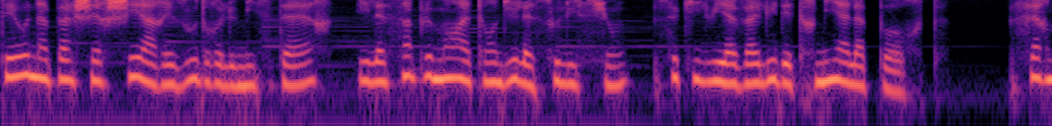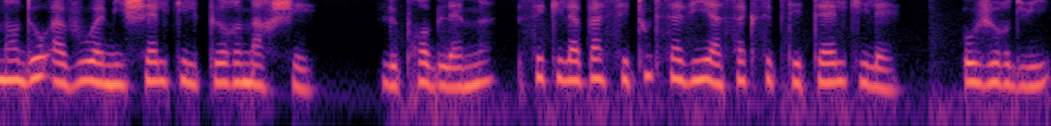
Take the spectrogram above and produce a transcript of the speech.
Théo n'a pas cherché à résoudre le mystère, il a simplement attendu la solution, ce qui lui a valu d'être mis à la porte. Fernando avoue à Michel qu'il peut remarcher. Le problème, c'est qu'il a passé toute sa vie à s'accepter tel qu'il est. Aujourd'hui,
